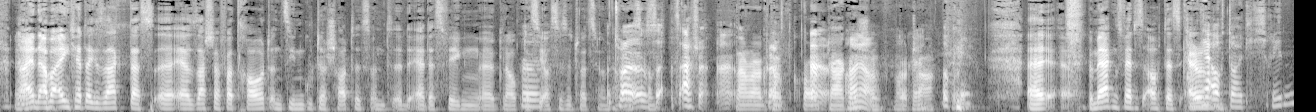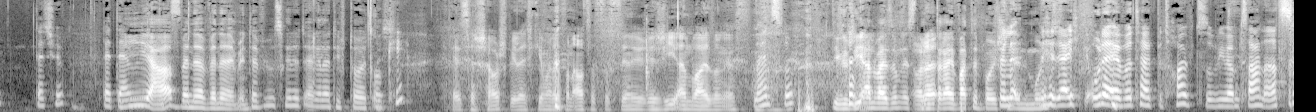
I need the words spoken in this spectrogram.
nein, aber eigentlich hat er gesagt, dass äh, er Sascha vertraut und sie ein guter Shot ist und äh, er deswegen äh, glaubt, dass sie aus der Situation herauskommt. Ah ja, okay. Okay. Äh, äh, bemerkenswert ist auch, dass Kann Aaron. der auch deutlich reden, der Typ? Der ja, wenn er, wenn er im Interview ist, redet er relativ deutlich. Okay, Er ist ja Schauspieler. Ich gehe mal davon aus, dass das die Regieanweisung ist. meinst du? Die Regieanweisung ist Oder- mit drei Wattebäulchen in den Mund. Oder er wird halt betäubt, so wie beim Zahnarzt.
